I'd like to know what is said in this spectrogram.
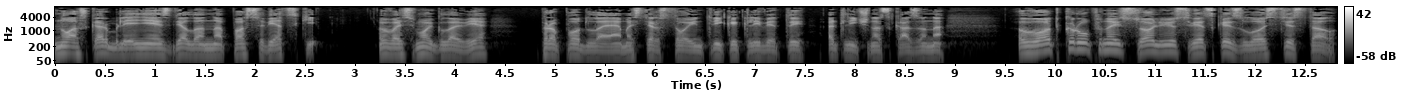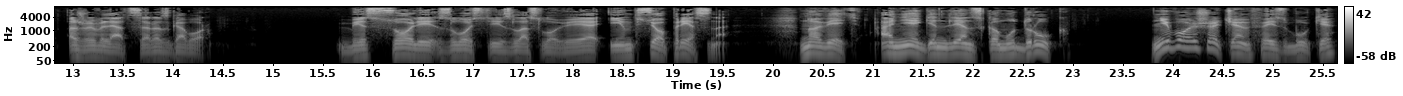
Но оскорбление сделано по-светски. В восьмой главе про подлое мастерство интриг и клеветы отлично сказано. Вот крупной солью светской злости стал оживляться разговор. Без соли, злости и злословия им все пресно. Но ведь Онегин Ленскому друг — не больше, чем в Фейсбуке.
